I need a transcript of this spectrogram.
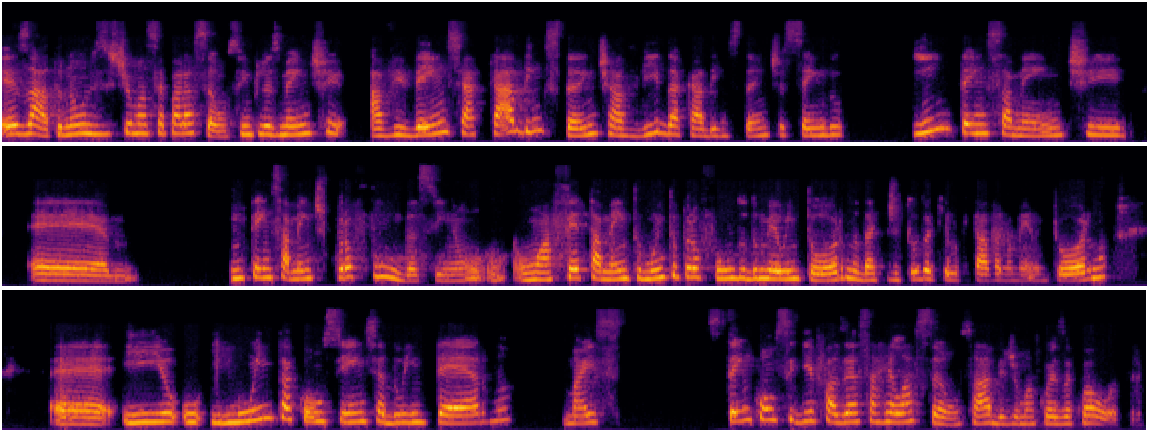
Exato, não existia uma separação. Simplesmente a vivência a cada instante, a vida a cada instante sendo intensamente é, intensamente profunda, assim, um, um, afetamento muito profundo do meu entorno, de tudo aquilo que estava no meu entorno, é, e, o, e muita consciência do interno, mas sem conseguir fazer essa relação, sabe, de uma coisa com a outra.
